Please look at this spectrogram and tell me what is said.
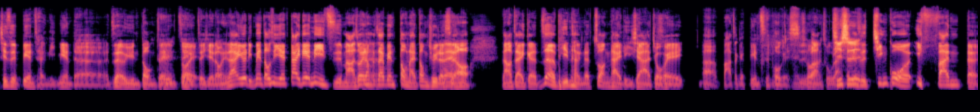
其实变成里面的热运动这这这些东西。那因为里面都是一些带电粒子嘛，所以他们在那边动来动去的时候，然后在一个热平衡的状态底下，就会呃把这个电磁波给释放出来。其实是经过一番的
